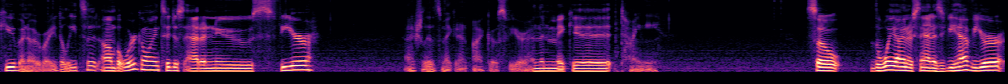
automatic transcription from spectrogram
cube. I know everybody deletes it. Um, but we're going to just add a new sphere. Actually, let's make it an icosphere and then make it tiny. So the way I understand is if you have your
